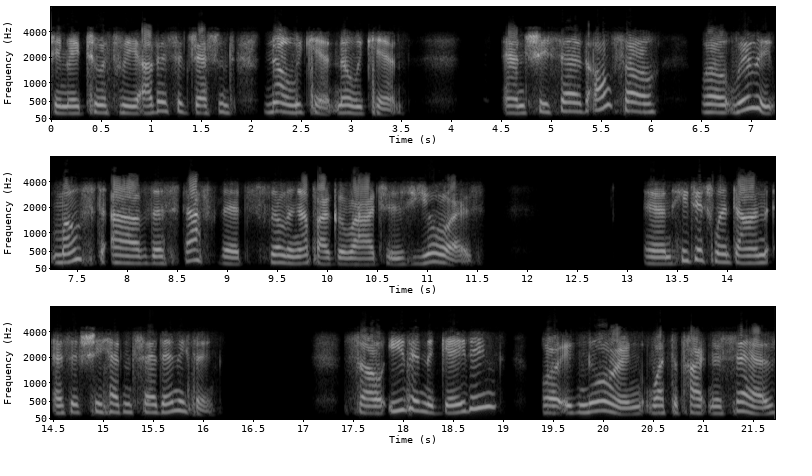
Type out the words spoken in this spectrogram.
She made two or three other suggestions. No, we can't. No, we can't. And she said also, well, really, most of the stuff that's filling up our garage is yours. And he just went on as if she hadn't said anything. So either negating or ignoring what the partner says,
